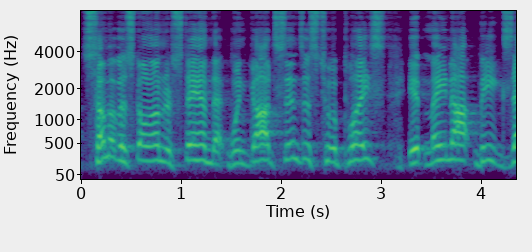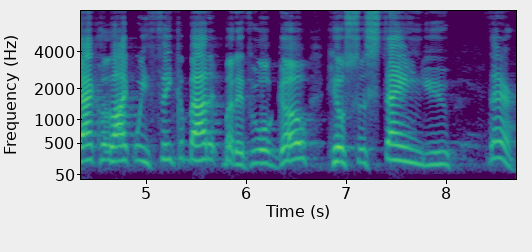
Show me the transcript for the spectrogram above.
Some of us don't understand that when God sends us to a place, it may not be exactly like we think about it, but if we'll go, He'll sustain you there.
